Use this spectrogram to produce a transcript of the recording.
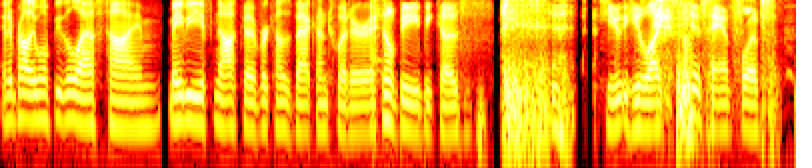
and it probably won't be the last time. Maybe if Naka ever comes back on Twitter, it'll be because he he likes some. His hand slips.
